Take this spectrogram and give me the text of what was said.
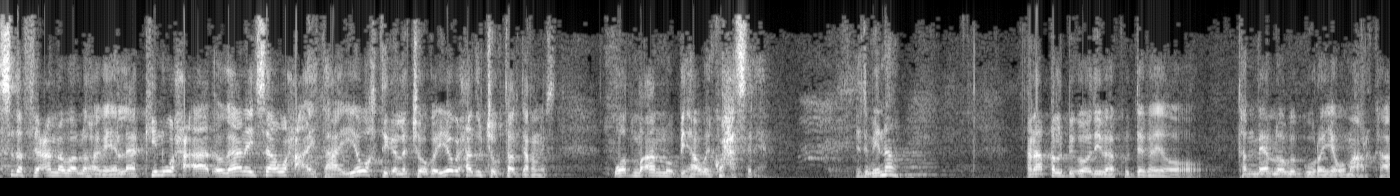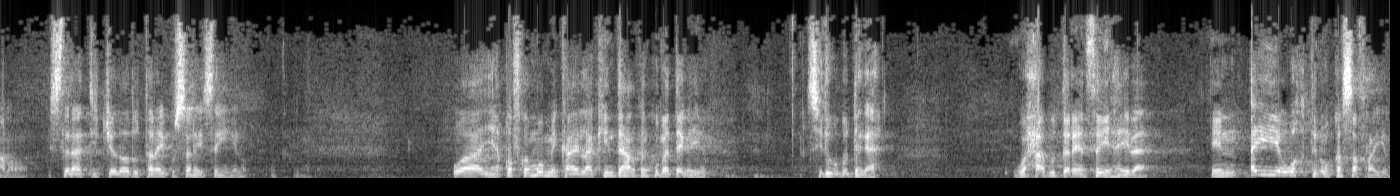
sida fiicanna waa loo hagaya laakiin waxa aad ogaanaysaa waxa ay tahay iyo wakhtiga la joogo iyo waxaad u joogtaad garanaysa wadma'anuu biha way ku xasileen idminaan manaa qalbigoodiibaa ku degay oo tan meel looga guuraya uma arkaano. Istaraatiijiyadoodu tanay ku salaysan yihiin. Waaya qofka muminkaa laakiin dee halkan kuma degayo. Sidii ugu degaa. Waxaabuu dareensan yahayba in aya waqtin uu ka safrayo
